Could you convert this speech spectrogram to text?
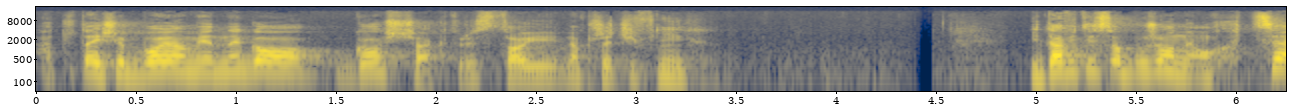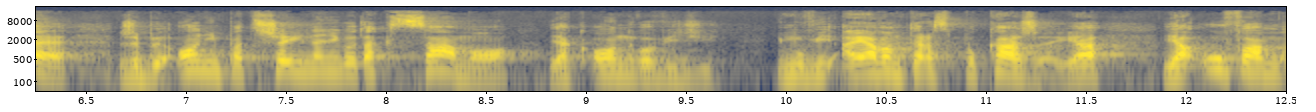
A tutaj się boją jednego gościa, który stoi naprzeciw nich. I Dawid jest oburzony. On chce, żeby oni patrzyli na niego tak samo, jak on go widzi. I mówi, a ja wam teraz pokażę. Ja, ja ufam,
